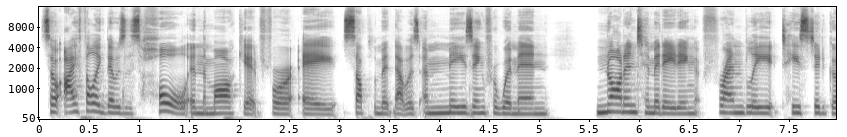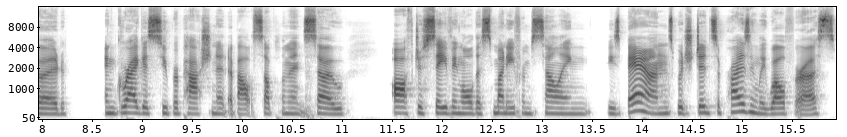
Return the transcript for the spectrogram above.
So I felt like there was this hole in the market for a supplement that was amazing for women, not intimidating, friendly, tasted good. And Greg is super passionate about supplements. So after saving all this money from selling these bands, which did surprisingly well for us,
